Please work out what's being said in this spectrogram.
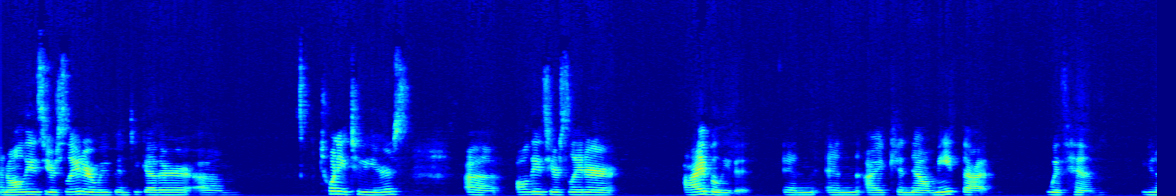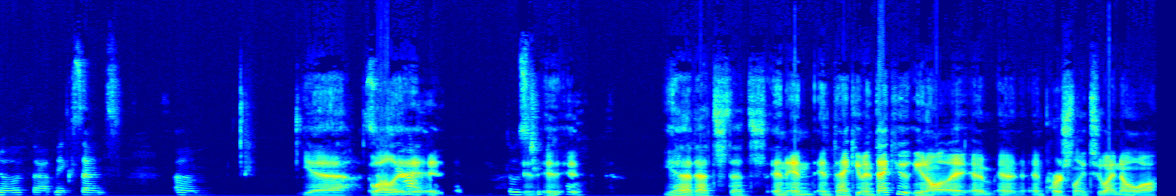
And all these years later, we've been together um, 22 years. Uh, all these years later, I believe it, and and I can now meet that with him. You know, if that makes sense. Um, Yeah. So, well, yeah. It, it, those two it- people. Yeah, that's that's and and and thank you and thank you. You know, and and, and personally too. I know uh,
